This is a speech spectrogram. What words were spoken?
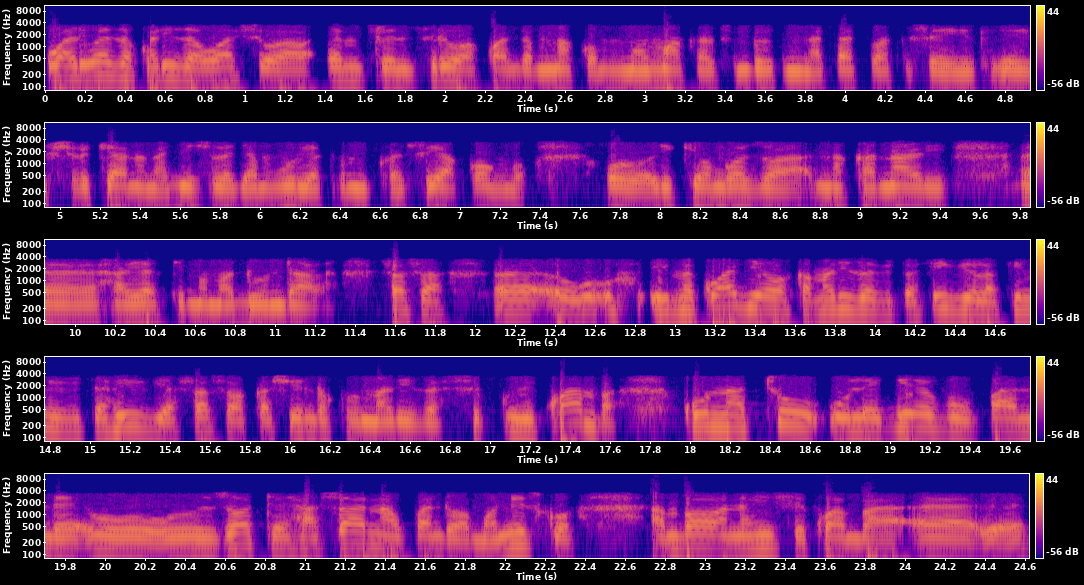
waliweza kumaliza uasi wa M23 wa kwanza mnako mwaka elfu mbili kumi na tatu wakishirikiana na jeshi la Jamhuri ya Kidemokrasia ya Kongo likiongozwa na Kanali eh, hayati Mamadu Ndala. Sasa eh, imekuwaje wakamaliza vita hivyo, lakini vita hivi vya sasa wakashindwa kumaliza? Ni kwamba kuna tu ulegevu upande zote hasa na upande wa MONUSCO ambao wanahisi kwamba eh,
